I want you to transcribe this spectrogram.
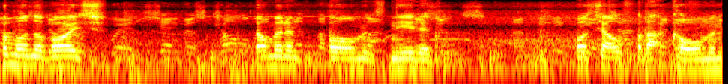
Come on, the boys. Dominant performance needed. Watch out for that Coleman.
